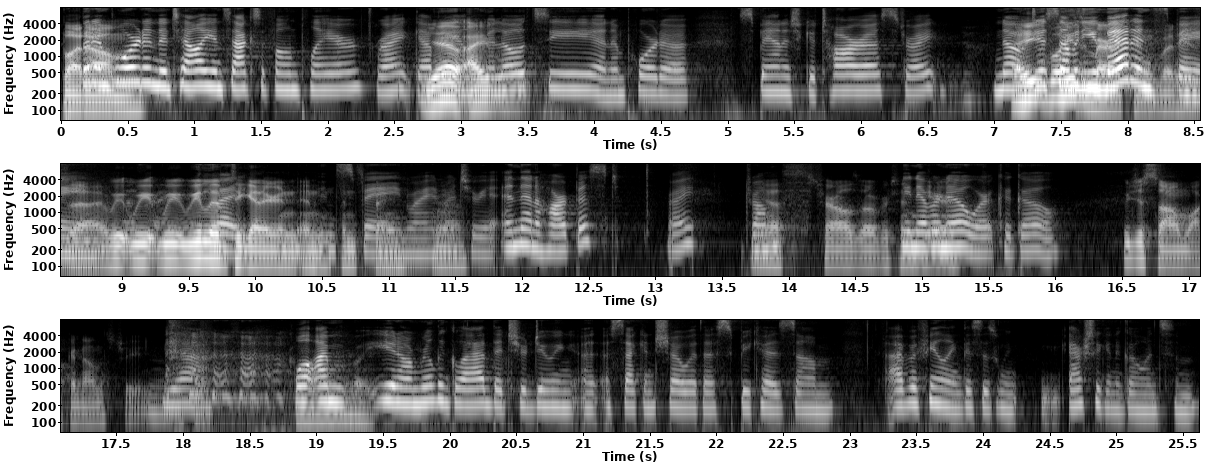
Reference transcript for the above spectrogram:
but But um, import an Italian saxophone player, right? Gabriele I- Melozzi, and import a Spanish guitarist, right? No, uh, he- just well, somebody you met in he's, Spain. Uh, we, we, we, we lived Right. together in, in, in, Spain, Spain. Ryan yeah. And then a harpist, right? Drum. Yes, Charles Overton. you never here. know where it could go. We just saw him walking down the street. Yeah. well, I'm you know I'm really glad that you're doing a, a second show with us because um, I have a feeling this is actually going to go in some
